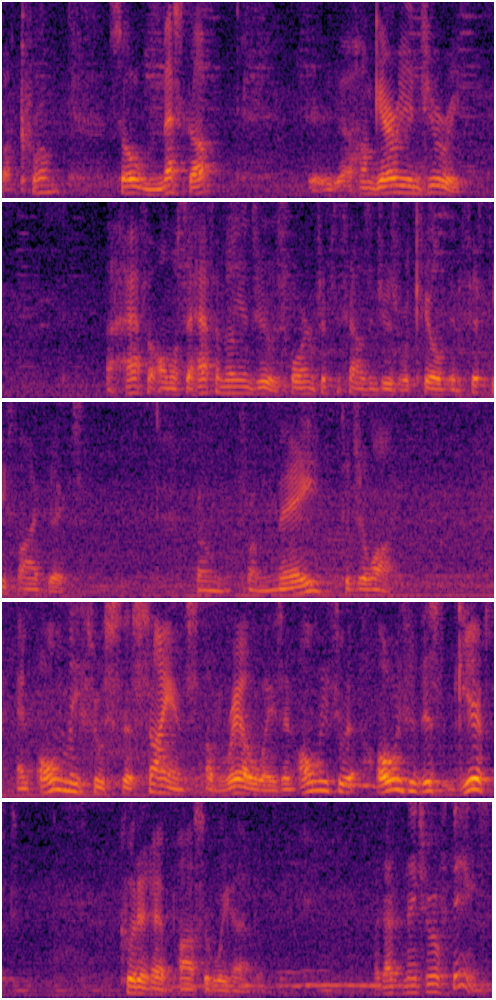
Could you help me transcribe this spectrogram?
fakrum, so messed up. A Hungarian Jewry, a half, almost a half a million Jews, 450,000 Jews were killed in 55 days, from from May to July. And only through the science of railways, and only through only through this gift, could it have possibly happened but that's nature of things.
